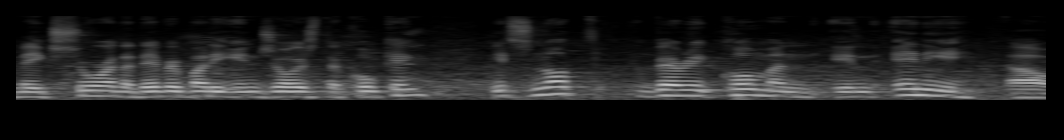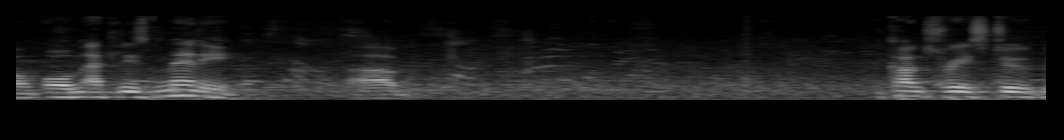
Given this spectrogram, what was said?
makes sure that everybody enjoys the cooking. It's not very common in any, uh, or at least many, uh, countries to,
